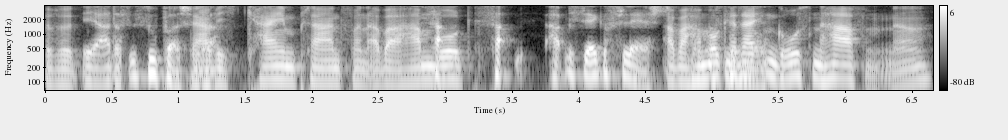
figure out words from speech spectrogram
Also, ja, das ist super schwer. Da habe ich keinen Plan von, aber Hamburg. Das hat, hat mich sehr geflasht. Aber Hamburg hat halt so. einen großen Hafen, ne?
